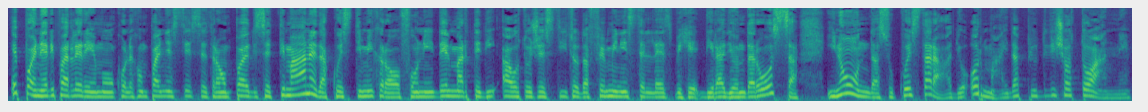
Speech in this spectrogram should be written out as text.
e poi ne riparleremo con le compagne stesse tra un paio di settimane da questi microfoni del martedì autogestito da femministe e lesbiche di Radio Onda Rossa in onda su questa radio ormai da più di 18 anni.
